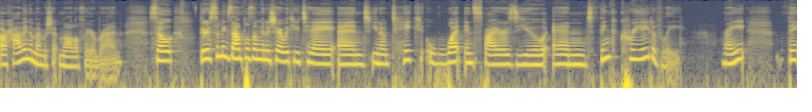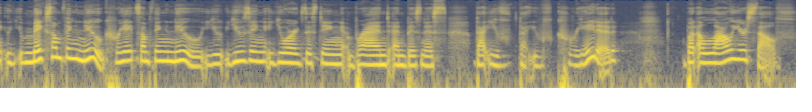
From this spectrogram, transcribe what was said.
or having a membership model for your brand. So there's some examples I'm going to share with you today and you know take what inspires you and think creatively, right? Think make something new, create something new. You using your existing brand and business that you've that you've created, but allow yourself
